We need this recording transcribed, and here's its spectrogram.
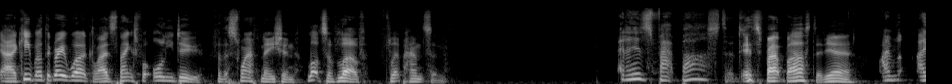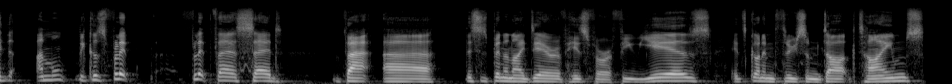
Uh, keep up the great work, lads. Thanks for all you do for the Swaff Nation. Lots of love, Flip Hansen. It is fat bastard. It's Fat Bastard, yeah. I'm, I, I'm because Flip, Flip there said that uh, this has been an idea of his for a few years. It's got him through some dark times.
